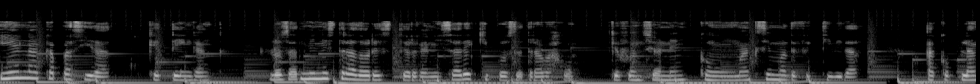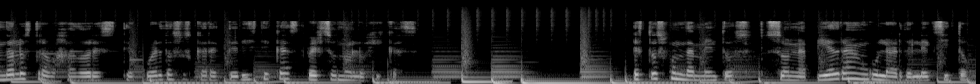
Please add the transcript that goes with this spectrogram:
y en la capacidad que tengan los administradores de organizar equipos de trabajo que funcionen con un máximo de efectividad, acoplando a los trabajadores de acuerdo a sus características personológicas. Estos fundamentos son la piedra angular del éxito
